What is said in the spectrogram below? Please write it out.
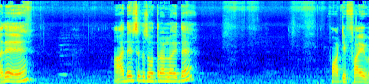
అదే ఆదేశిక సూత్రాల్లో అయితే forty five.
